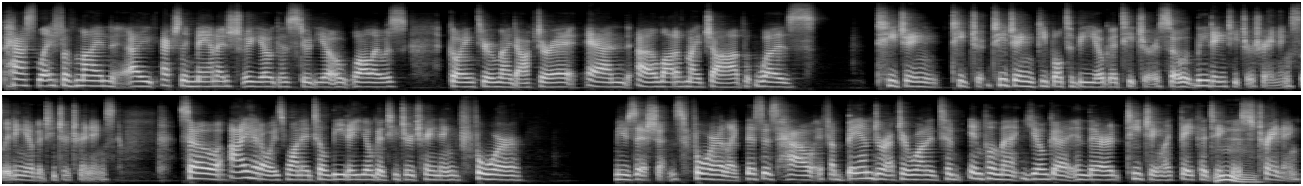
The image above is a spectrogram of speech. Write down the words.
past life of mine, I actually managed a yoga studio while I was going through my doctorate, and a lot of my job was teaching teacher teaching people to be yoga teachers so leading teacher trainings leading yoga teacher trainings so i had always wanted to lead a yoga teacher training for musicians for like this is how if a band director wanted to implement yoga in their teaching like they could take mm. this hmm. training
